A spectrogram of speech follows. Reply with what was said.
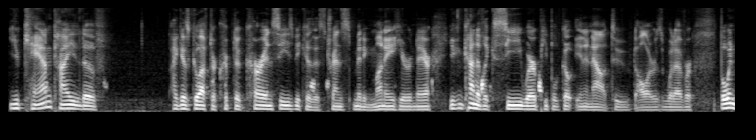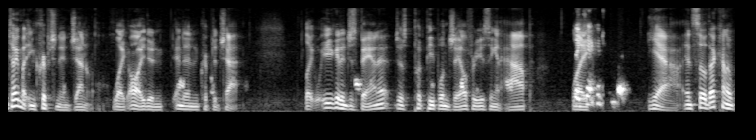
you can kind of, I guess, go after cryptocurrencies because it's transmitting money here and there. You can kind of like see where people go in and out to dollars, or whatever. But when talking about encryption in general, like oh, you didn't end an encrypted chat, like you're gonna just ban it, just put people in jail for using an app. Like, they can't control it. Yeah, and so that kind of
